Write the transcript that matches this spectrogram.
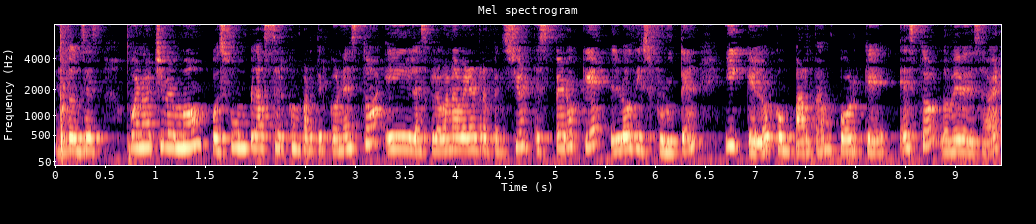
Entonces, bueno, Mom, pues fue un placer compartir con esto y las que lo van a ver en repetición, espero que lo disfruten y que lo compartan porque esto lo debe de saber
